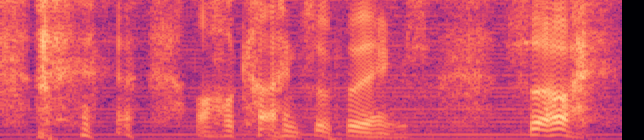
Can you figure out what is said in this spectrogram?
all kinds of things. So,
